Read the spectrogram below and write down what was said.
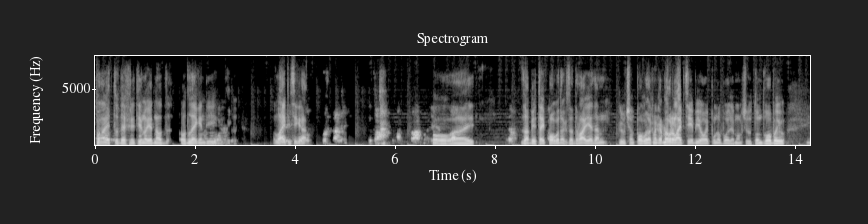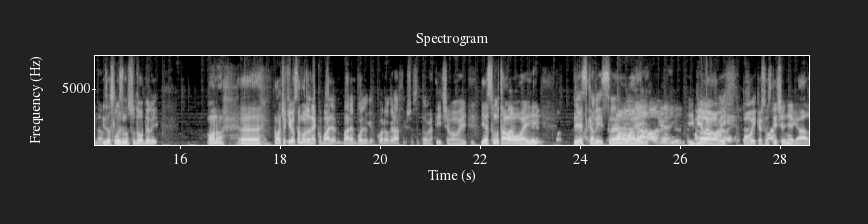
pa eto, definitivno jedna od, od legendi Leipziga. Ovaj, zabio taj pogodak za 2-1, ključan pogodak. Dobro, Leipzig je bio ovaj puno bolje momčad u tom dvoboju da. i zasluženo su dobili. Ono, e, a očekivao sam možda neku balje, barem bolju koreografiju što se toga tiče. Ovaj, jesu mu tamo ovaj, pljeskali i sve ovaj, i, i bile ovih povika što se tiče njega, ali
